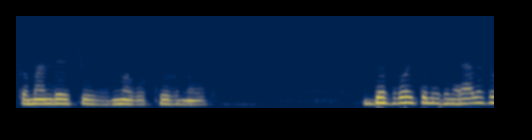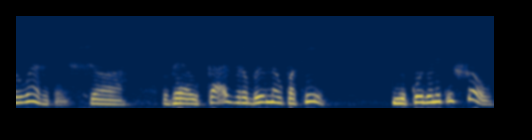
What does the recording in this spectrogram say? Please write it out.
Командуючий знову кивнув. Дозвольте мій генерале зауважити, що ВЛК зробив навпаки, нікуди не пішов,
